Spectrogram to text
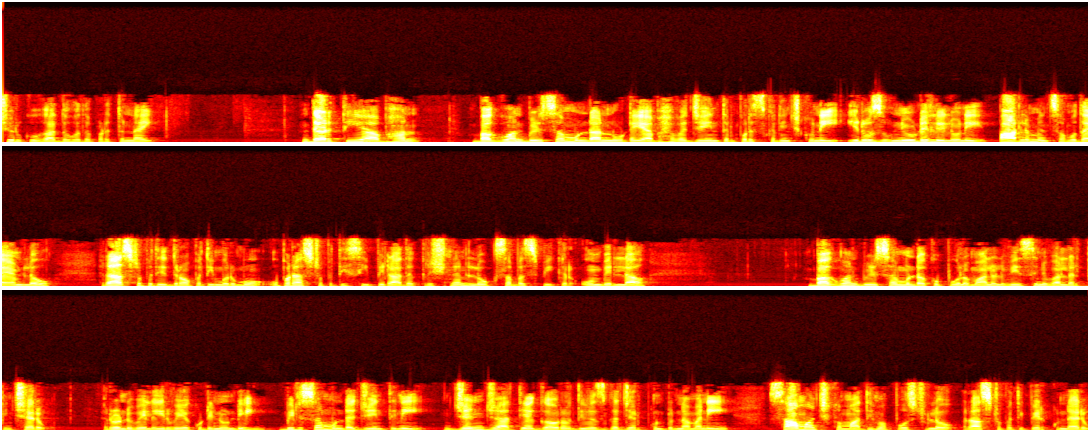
చురుకుగా దోహదపడుతున్నాయి. ధర్తీ ఆభాన్ భగవాన్ బిర్సా ముండా నూట యాభైవ జయంతిని పురస్కరించుకుని ఈరోజు న్యూఢిల్లీలోని పార్లమెంట్ సముదాయంలో రాష్టపతి ద్రౌపది ముర్ము ఉపరాష్టపతి సిపి రాధాకృష్ణన్ లోక్సభ స్పీకర్ ఓం బిర్లా భగవాన్ బిర్సా ముండాకు పూలమాలలు వేసి నివాళులర్పించారు. రెండు వేల ఇరవై ఒకటి నుండి బిర్సా ముండా జయంతిని జన్ జాతీయ గౌరవ దివస్గా జరుపుకుంటున్నామని సామాజిక మాధ్యమ పోస్టులో రాష్టపతి పేర్కొన్నారు.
